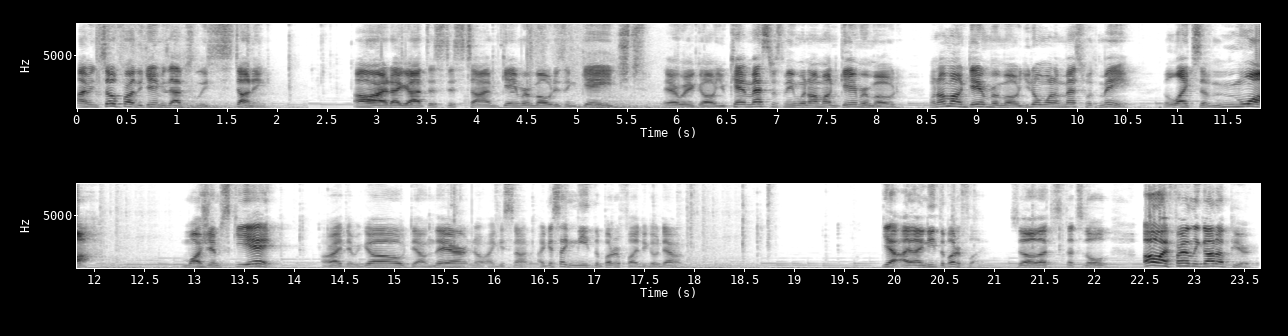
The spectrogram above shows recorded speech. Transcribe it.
I mean, so far the game is absolutely stunning. All right, I got this this time. Gamer mode is engaged. There we go. You can't mess with me when I'm on gamer mode. When I'm on gamer mode, you don't want to mess with me. The likes of moi. Moi j'aime skier. All right, there we go. Down there. No, I guess not. I guess I need the butterfly to go down. Yeah, I, I need the butterfly. So that's that's the old. Oh, I finally got up here.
